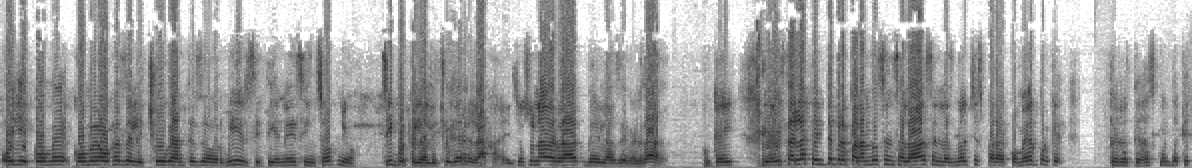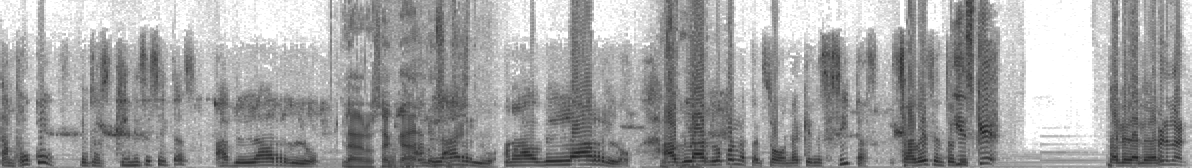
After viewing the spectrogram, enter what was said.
Oye, come, come hojas de lechuga antes de dormir si tienes insomnio. Sí, porque la lechuga relaja. Eso es una verdad de las de verdad. ¿Ok? Y ahí está la gente preparándose ensaladas en las noches para comer porque... Pero te das cuenta que tampoco. Entonces, ¿qué necesitas? Hablarlo Claro, sacarlo. hablarlo, hablarlo, hablarlo con la persona que necesitas, ¿sabes? Entonces, Y es que, dale, dale, dale. perdón,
